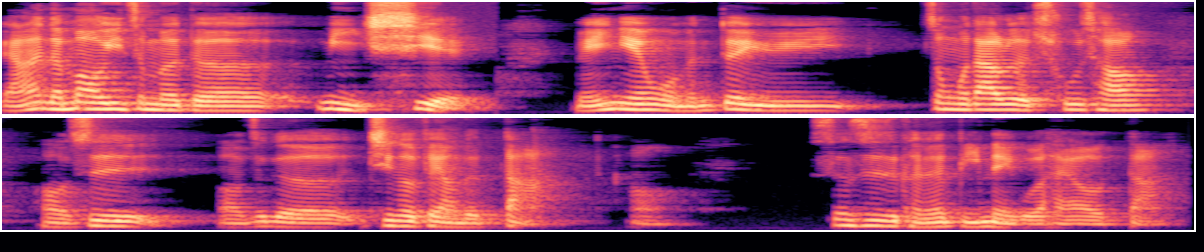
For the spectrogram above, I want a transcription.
两岸的贸易这么的密切，每一年我们对于中国大陆的出超哦是哦这个金额非常的大哦，甚至可能比美国还要大，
